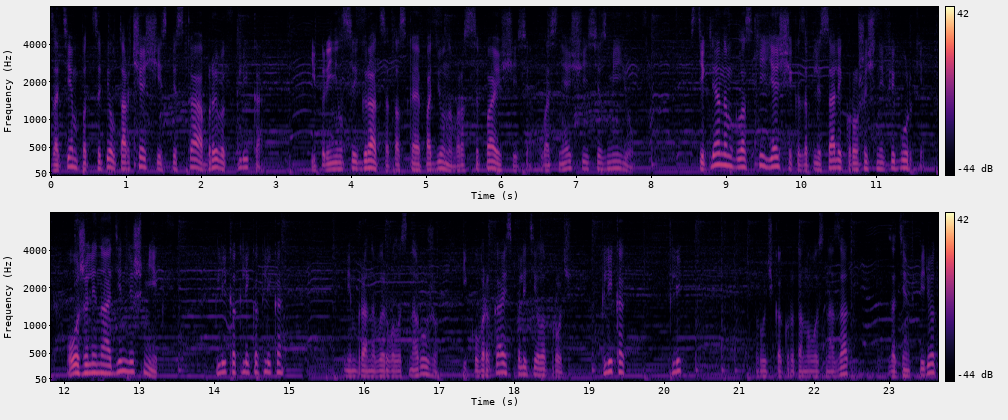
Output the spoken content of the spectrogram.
Затем подцепил торчащий из песка обрывок клика и принялся играться, таская по дюнам рассыпающуюся, лоснящуюся змею. В стеклянном глазке ящика заплясали крошечные фигурки, ожили на один лишь миг. Клика, клика, клика. Мембрана вырвалась наружу и, кувыркаясь, полетела прочь. Клика, клик, Ручка крутанулась назад, затем вперед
